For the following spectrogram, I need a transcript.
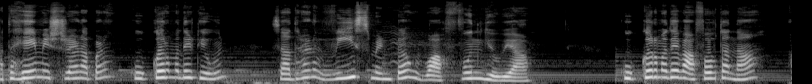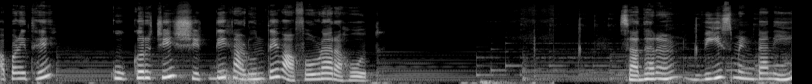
आता हे मिश्रण आपण कुकरमध्ये ठेवून साधारण वीस मिनटं वाफवून घेऊया. कुकरमध्ये वाफवताना आपण इथे कुकरची शिट्टी काढून ते वाफवणार आहोत. साधारण वीस मिनटांनी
